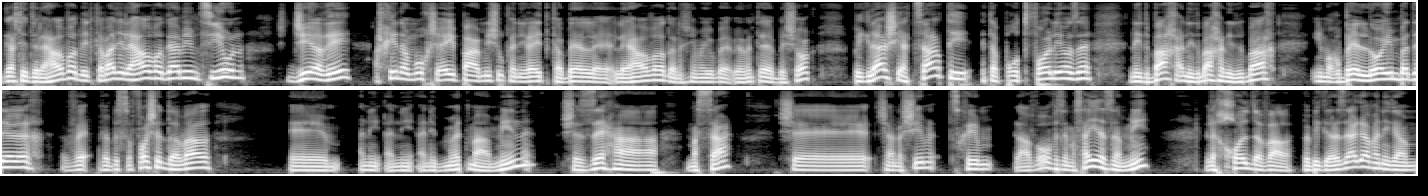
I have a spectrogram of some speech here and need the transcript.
הגשתי את זה להרווארד, והתקבלתי להרווארד גם עם ציון GRE הכי נמוך שאי פעם מישהו כנראה התקבל אה, להרווארד, אנשים היו באמת אה, בשוק. בגלל שיצרתי את הפורטפוליו הזה, נדבך על נדבך על נדבך, עם הרבה לואים בדרך, ו, ובסופו של דבר, אה, אני, אני, אני באמת מאמין שזה המסע ש, שאנשים צריכים לעבור, וזה מסע יזמי לכל דבר. ובגלל זה, אגב, אני גם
